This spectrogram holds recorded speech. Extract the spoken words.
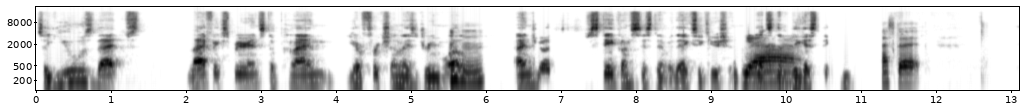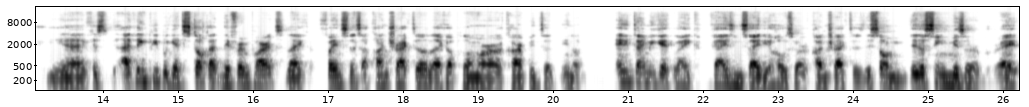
so use that life experience to plan your frictionless dream well, mm-hmm. and just stay consistent with the execution. Yeah, that's the biggest thing. That's good. Yeah, because I think people get stuck at different parts. Like, for instance, a contractor, like a plumber or a carpenter, you know, anytime you get like guys inside your house who are contractors, they some they just seem miserable, right?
